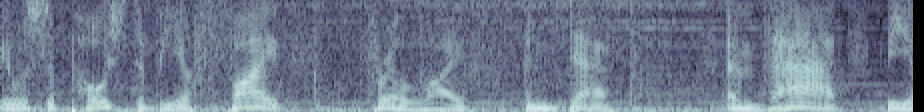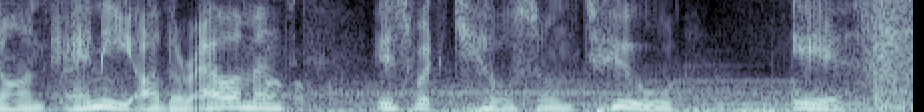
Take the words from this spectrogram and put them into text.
It was supposed to be a fight for life and death. And that, beyond any other element, is what Killzone 2 is.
